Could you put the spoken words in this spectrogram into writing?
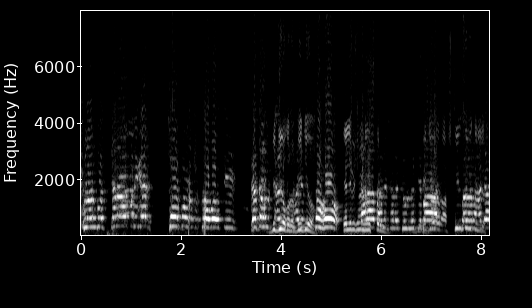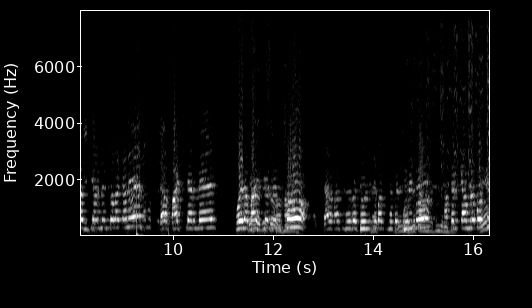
সুনামগঞ্জ জেলা আওয়ামী লীগের সভাপতি ভিডিও করো, ভিডিও। টেলিভিশনে নিউজ করো। তাদের সাথে দুর্নীতিবাদ ভিডিও করো, স্টিল ছবি তুলো, রাজার স্টিল ছবি। চেয়ারম্যান চলাকালীন ভাইস চেয়ারম্যান মহিলা ভাইস চেয়ারম্যান সহ যারা তাদের সাথে দুর্নীতিবাদের সাথে জড়িত তাদেরকে আমরা বলতে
